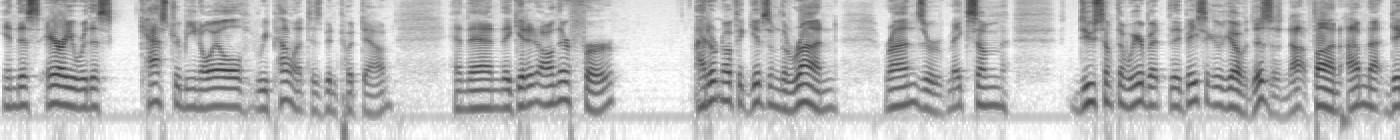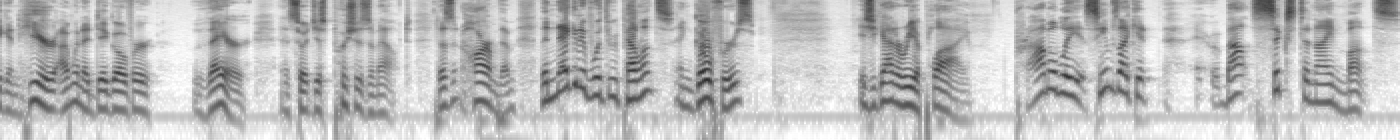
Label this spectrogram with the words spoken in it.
in this area where this castor bean oil repellent has been put down. And then they get it on their fur. I don't know if it gives them the run, runs, or makes them do something weird, but they basically go, This is not fun. I'm not digging here. I'm going to dig over there. And so it just pushes them out, doesn't harm them. The negative with repellents and gophers is you got to reapply. Probably, it seems like it about six to nine months.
